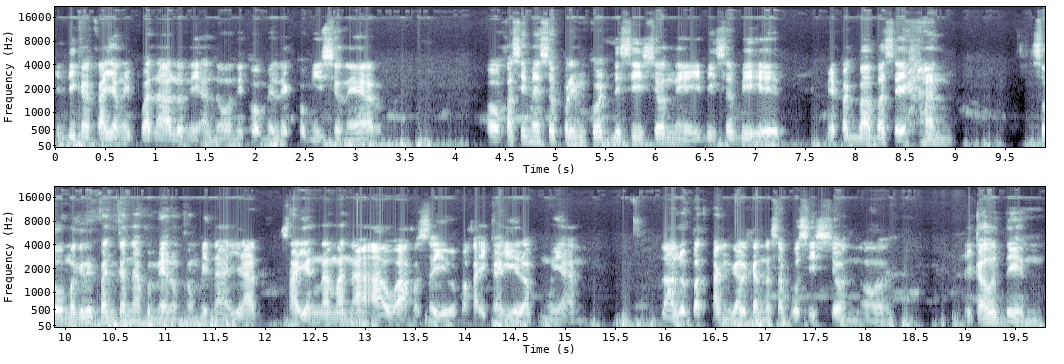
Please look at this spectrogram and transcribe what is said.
Hindi ka kayang ipanalo ni ano, ni Comelec Commissioner. Oh, kasi may Supreme Court decision eh. Ibig sabihin, may pagbabasehan. So, mag-refund ka na kung meron kang binayad. Sayang naman, naawa ako sa iyo. Baka ikahirap mo yan. Lalo pat tanggal ka na sa posisyon. O, ikaw din.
